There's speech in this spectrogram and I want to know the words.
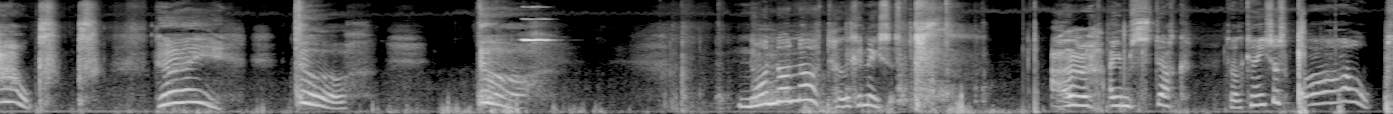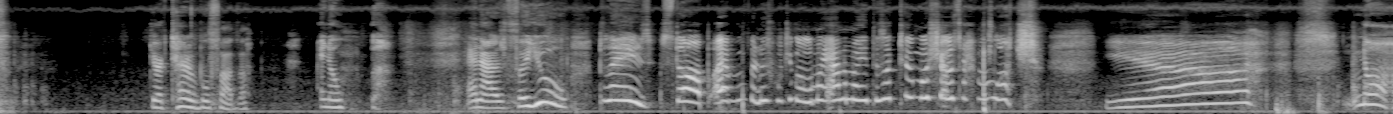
Ow! Hey! Ugh! Ugh! No! Telekinesis. I am stuck. Telekinesis? Whoa! You're a terrible father. I know. And as for you, please stop. I haven't finished watching all of my anime. There's like two more shows I haven't watched. Yeah. No.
